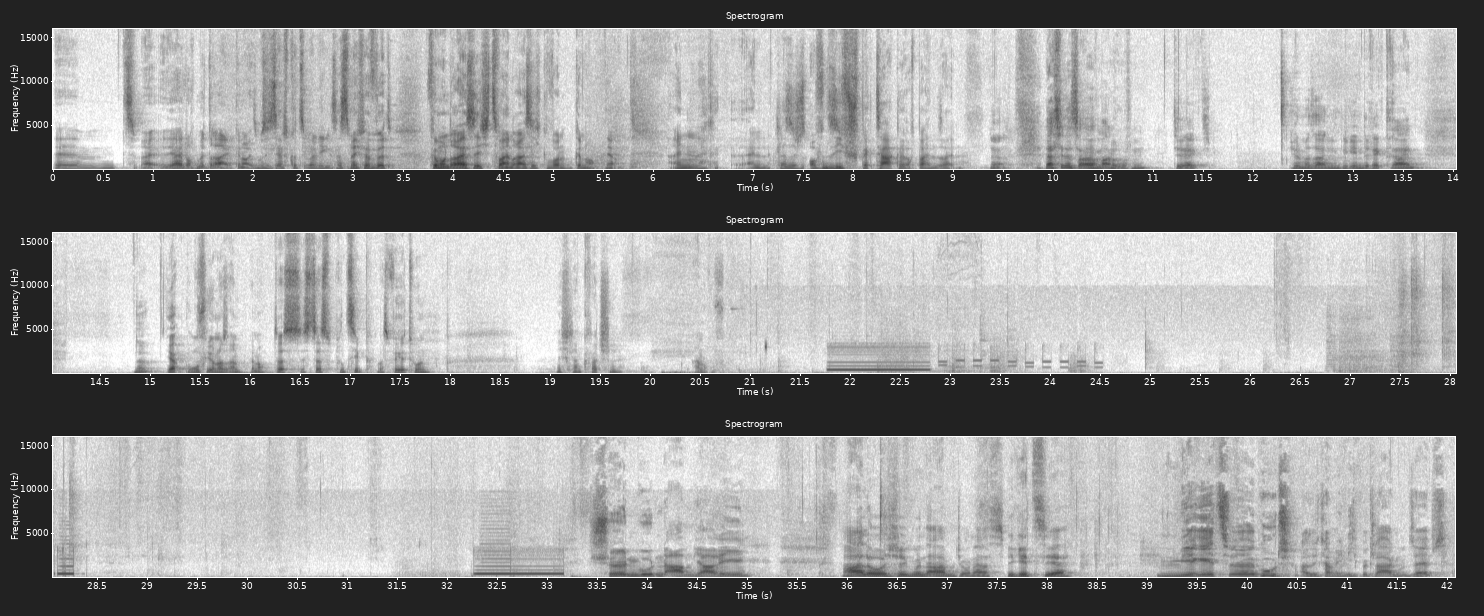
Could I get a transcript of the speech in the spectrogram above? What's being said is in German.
Ähm, zwei, ja, doch, mit drei. Genau, jetzt muss ich selbst kurz überlegen. Das hast du mich verwirrt. 35, 32 gewonnen, genau. Ja. Ein, ein klassisches Offensivspektakel auf beiden Seiten. Ja. Lass ihn uns doch einfach mal anrufen, direkt. Ich würde mal sagen, wir gehen direkt rein. Ne? Ja, ruf Jonas an, genau. Das ist das Prinzip, was wir hier tun. Nicht lang quatschen, anrufen. Schönen guten Abend, Jari. Hallo, schönen guten Abend, Jonas. Wie geht's dir? Mir geht's äh, gut. Also ich kann mich nicht beklagen. Und selbst?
